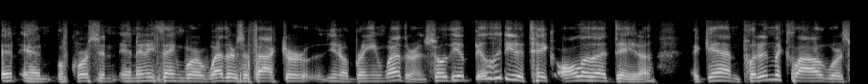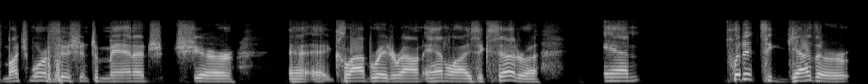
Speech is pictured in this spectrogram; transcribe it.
and, and of course in, in anything where weather is a factor you know bringing weather in. So the ability to take all of that data again put in the cloud where it's much more efficient to manage share uh, collaborate around, analyze, etc., and put it together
